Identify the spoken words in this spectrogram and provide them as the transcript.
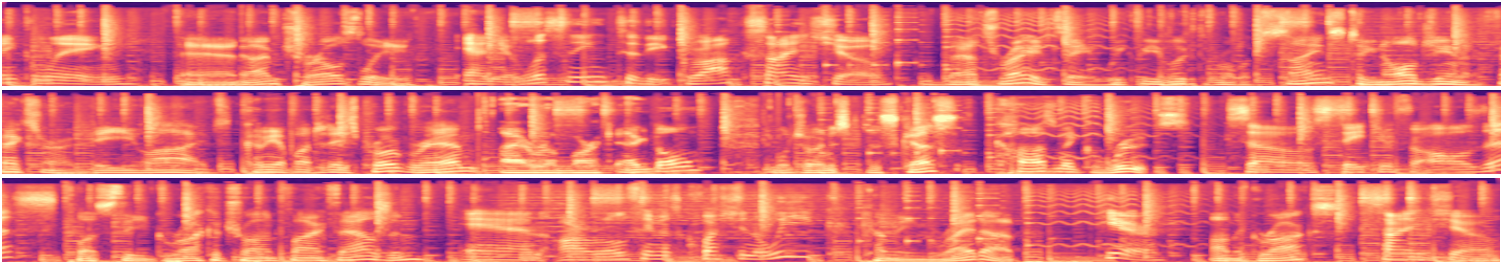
Frank Ling. And I'm Charles Lee. And you're listening to the Grok Science Show. That's right, it's a weekly look at the world of science, technology, and their effects on our daily lives. Coming up on today's program, Ira Mark Egdall will join us to discuss cosmic roots. So stay tuned for all of this. Plus the Grokatron 5000. And our world famous question a week. Coming right up. Here. On the Groks Science Show.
